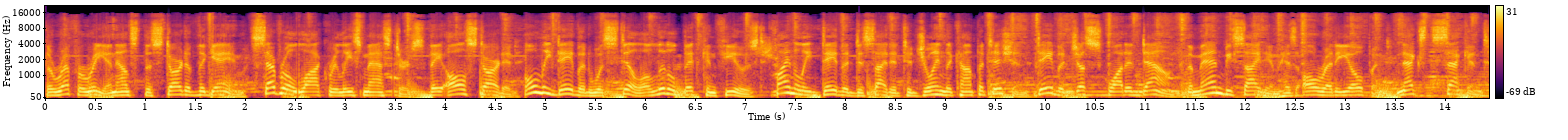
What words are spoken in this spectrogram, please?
the referee announced the start of the game. Several lock release masters. They all started. Only David was still a little bit confused. Finally David decided to join the competition. David just squatted down. The man beside him has already opened. Next second,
